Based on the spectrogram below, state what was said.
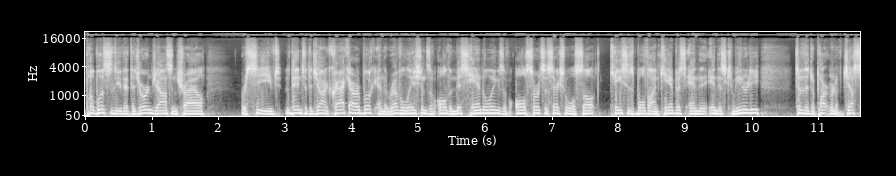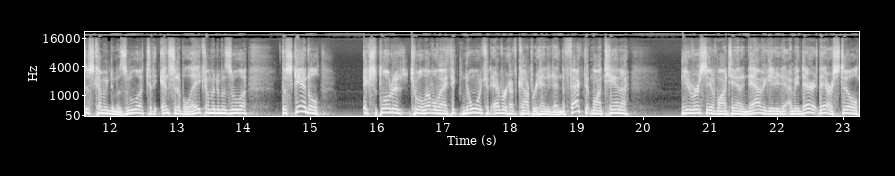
publicity that the Jordan Johnson trial received, then to the Jon Krakauer book and the revelations of all the mishandlings of all sorts of sexual assault cases, both on campus and in this community, to the Department of Justice coming to Missoula, to the NCAA coming to Missoula. The scandal exploded to a level that I think no one could ever have comprehended. And the fact that Montana, University of Montana, navigated it, I mean, they're they are still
